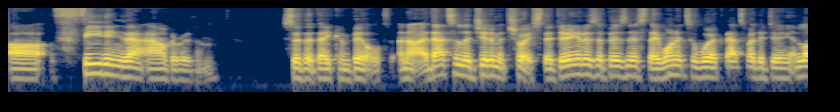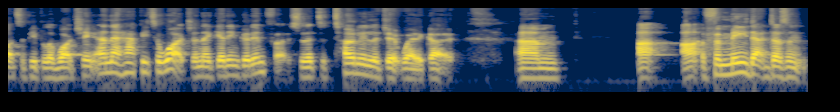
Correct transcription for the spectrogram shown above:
are feeding that algorithm so that they can build. And I, that's a legitimate choice. They're doing it as a business. They want it to work. That's why they're doing it. And lots of people are watching and they're happy to watch and they're getting good info. So that's a totally legit way to go. Um, uh, uh, for me, that doesn't,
